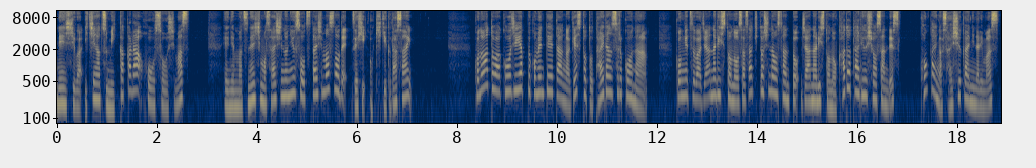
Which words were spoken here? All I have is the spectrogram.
年始は1月3日から放送します。え年末年始も最新のニュースをお伝えしますので、ぜひお聞きください。この後は Cozy up コメンテーターがゲストと対談するコーナー。今月はジャーナリストの佐々木俊尚さんとジャーナリストの門田隆将さんです。今回が最終回になります。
